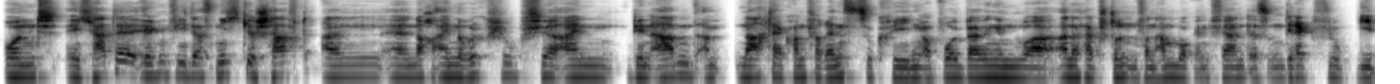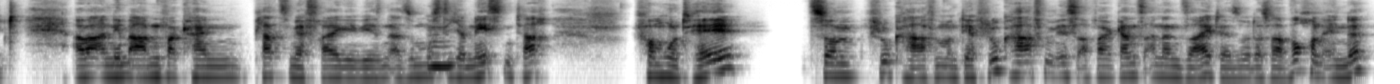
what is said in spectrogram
Und ich hatte irgendwie das nicht geschafft, an äh, noch einen Rückflug für einen, den Abend am, nach der Konferenz zu kriegen, obwohl Birmingham nur anderthalb Stunden von Hamburg entfernt ist und einen Direktflug gibt. Aber an dem Abend war kein Platz mehr frei gewesen. Also musste mhm. ich am nächsten Tag vom Hotel zum Flughafen. Und der Flughafen ist auf einer ganz anderen Seite. So, das war Wochenende.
